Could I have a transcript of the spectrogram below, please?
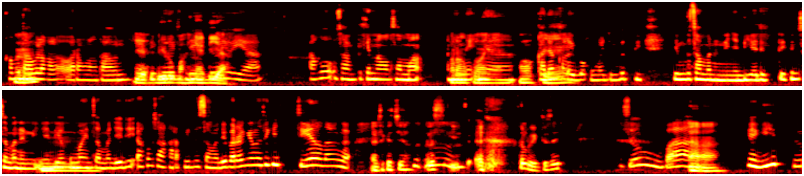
Kamu Hmm. tahu lah kalau orang ulang tahun. Happy di rumahnya dia. ya. Aku sampai kenal sama orang neneknya. oke kadang kalau ibu aku nggak jemput dijemput sama neneknya dia dititipin sama neneknya dia aku Hmm. main sama jadi aku seakrab itu sama dia padahal dia masih kecil tau nggak masih kecil terus kok lucu sih sumpah Heeh. kayak gitu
